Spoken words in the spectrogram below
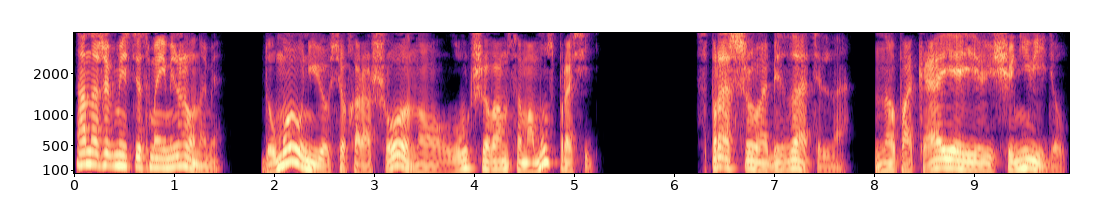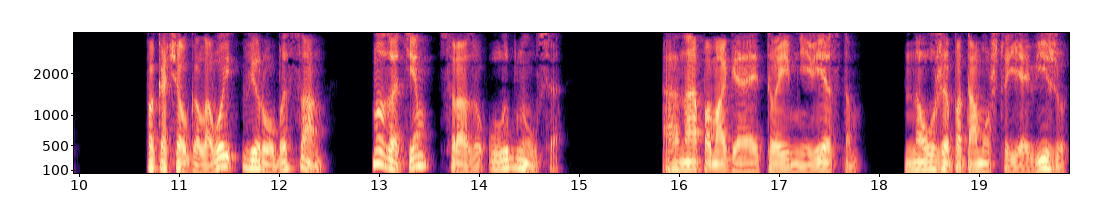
«Она же вместе с моими женами. Думаю, у нее все хорошо, но лучше вам самому спросить». «Спрошу обязательно, но пока я ее еще не видел», — покачал головой Веробе-сан, но затем сразу улыбнулся. Она помогает твоим невестам, но уже потому, что я вижу,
